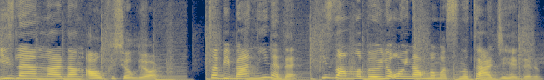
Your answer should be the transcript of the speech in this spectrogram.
izleyenlerden alkış alıyor. Tabii ben yine de pizzamla böyle oynanmamasını tercih ederim.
